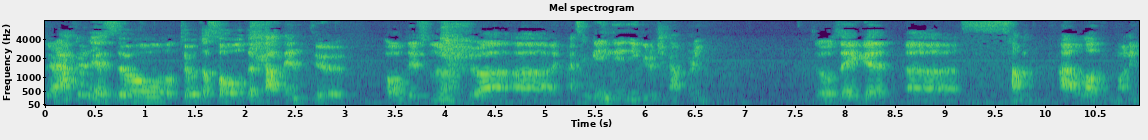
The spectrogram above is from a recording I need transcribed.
So after this, so Toyota sold the patent to of this loom to, uh, uh, I think, in an English company. So they get uh, some a lot of money.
